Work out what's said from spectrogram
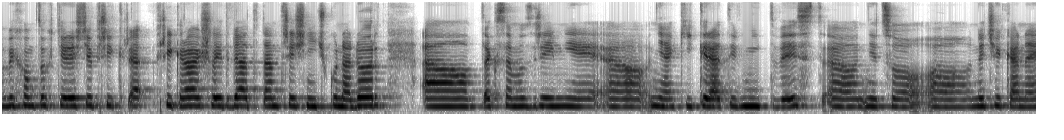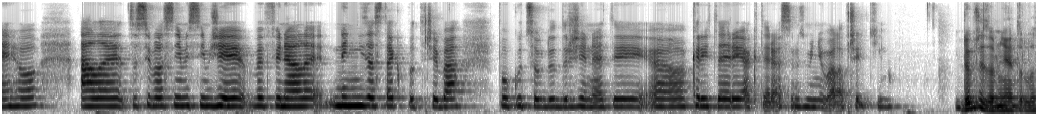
bychom to chtěli ještě přikrá- přikrášlit, dát tam třešničku na dort, uh, tak samozřejmě uh, nějaký kreativní twist, uh, něco uh, nečekaného ale to si vlastně myslím, že ve finále není zas tak potřeba, pokud jsou dodržené ty uh, kritéria, která jsem zmiňovala předtím. Dobře, za mě je tohle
